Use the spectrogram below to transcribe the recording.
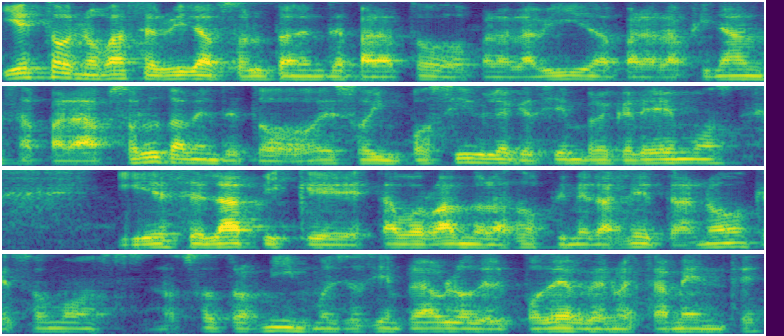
Y esto nos va a servir absolutamente para todo, para la vida, para la finanza, para absolutamente todo. Eso imposible que siempre creemos y ese lápiz que está borrando las dos primeras letras, ¿no? que somos nosotros mismos. Yo siempre hablo del poder de nuestra mente,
